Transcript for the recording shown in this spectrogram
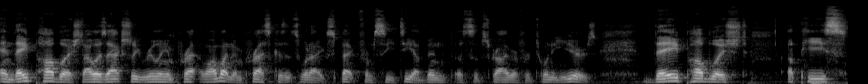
And they published, I was actually really impressed. Well, I wasn't impressed because it's what I expect from CT. I've been a subscriber for 20 years. They published a piece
